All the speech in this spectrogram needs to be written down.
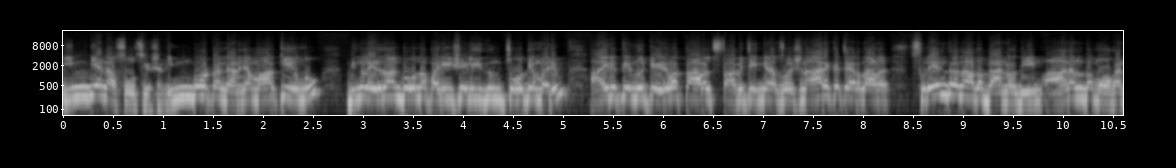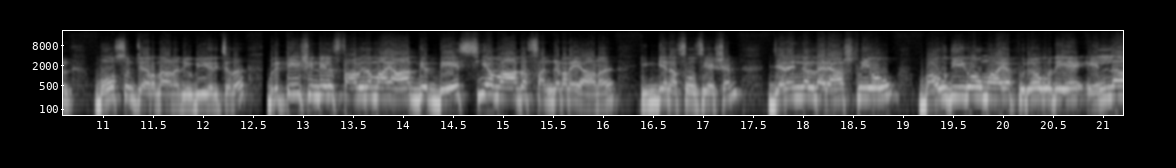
ഇന്ത്യൻ അസോസിയേഷൻ. ഇമ്പോർട്ടന്റ് ആണ്. ഞാൻ മാർക്ക് ചെയ്യുന്നു. നിങ്ങൾ എഴുതാൻ പോകുന്ന പരീക്ഷയിൽ ഇതിൽ ചോദ്യം വരും. ആയിരത്തി എണ്ണൂറ്റി എഴുപത്തി ആറിൽ സ്ഥാപിച്ച ഇന്ത്യൻ അസോസിയേഷൻ ആരൊക്കെ ചേർന്നാണ്? സുരേന്ദ്രനാഥ ബാനർജിയും ആനന്ദമോഹൻ ബോസും ചേർന്നാണ് രൂപീകരിച്ചത്. ബ്രിട്ടീഷ് ഇന്ത്യയിൽ സ്ഥാപിതമായ ആദ്യ ദേശീയവാദ സംഘടനയാണ് ഇന്ത്യൻ അസോസിയേഷൻ. ജനങ്ങളുടെ രാഷ്ട്രീയവും ഭൗതികവുമായ പുരോഗതിയെ എല്ലാ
